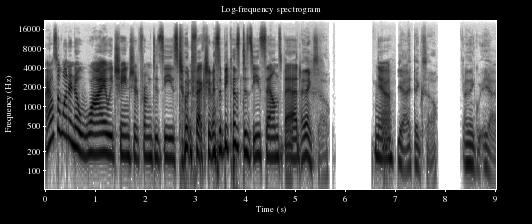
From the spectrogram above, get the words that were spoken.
I also want to know why we changed it from disease to infection. Is it because disease sounds bad? I think so. Yeah. Yeah, I think so. I think yeah.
